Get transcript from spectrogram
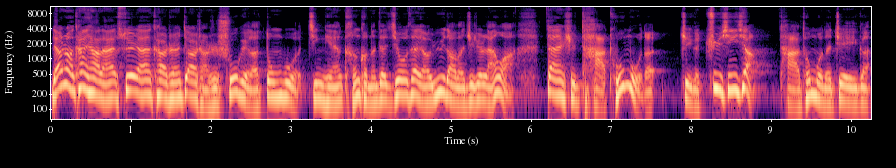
两场看下来，虽然凯尔特人第二场是输给了东部，今天很可能在季后赛要遇到的这支篮网，但是塔图姆的这个巨星相，塔图姆的这一个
